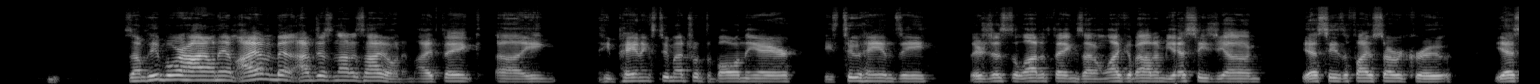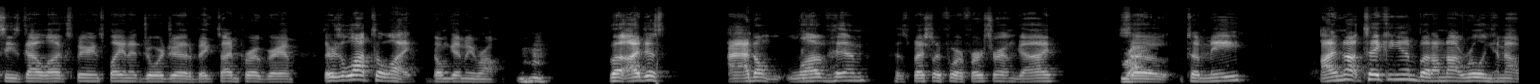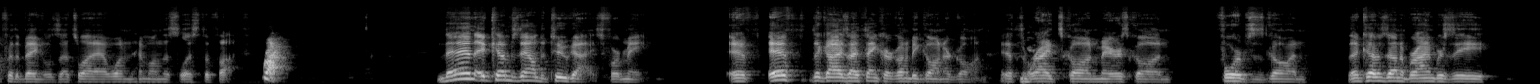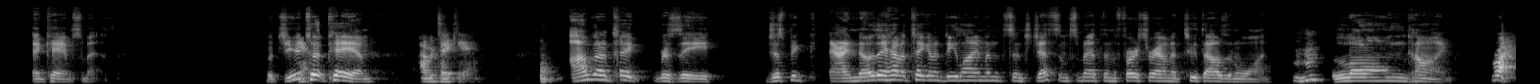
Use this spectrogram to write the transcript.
Some people are high on him. I haven't been. I'm just not as high on him. I think uh, he he panics too much with the ball in the air. He's too handsy. There's just a lot of things I don't like about him. Yes, he's young. Yes, he's a five star recruit. Yes, he's got a lot of experience playing at Georgia at a big time program. There's a lot to like. Don't get me wrong. Mm-hmm. But I just, I don't love him, especially for a first round guy. Right. So to me, I'm not taking him, but I'm not ruling him out for the Bengals. That's why I wanted him on this list of five. Right. Then it comes down to two guys for me. If if the guys I think are going to be gone are gone, if the yeah. Wright's gone, Mayer's gone, Forbes is gone. Then comes down to Brian Bresee and Cam Smith. But you yes. took Cam. I would take Cam. I'm going to take Bresee just be. I know they haven't taken a D lineman since Justin Smith in the first round in 2001. Mm-hmm. Long time. Right.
